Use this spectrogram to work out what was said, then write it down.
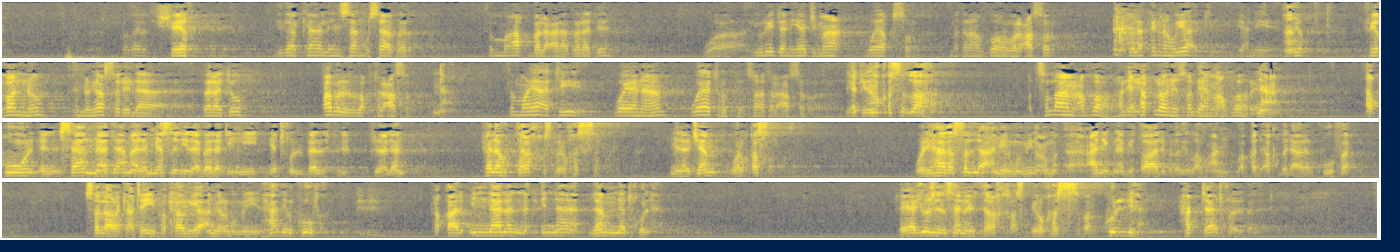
فضيلة الشيخ إذا كان الإنسان مسافر ثم أقبل على بلده ويريد أن يجمع ويقصر مثلا الظهر والعصر ولكنه يأتي يعني في, في ظنه أنه يصل إلى بلده قبل وقت العصر. نعم. ثم يأتي وينام ويترك صلاة العصر. لكنه قد صلاها قد صلاها مع الظهر. هل يحق له أن يصليها مع الظهر؟ يعني؟ نعم. أقول الإنسان ما دام لم يصل إلى بلده يدخل البلد فعلا فله الترخص برخص السفر من الجمع والقصر. ولهذا صلى أمير المؤمنين علي بن أبي طالب رضي الله عنه وقد أقبل على الكوفة. صلى ركعتين فقالوا يا أمير المؤمنين هذه الكوفة. فقال إنا, لن إنا لم ندخلها. فيجوز الإنسان أن يترخص برخص السفر كلها حتى يدخل البلد.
